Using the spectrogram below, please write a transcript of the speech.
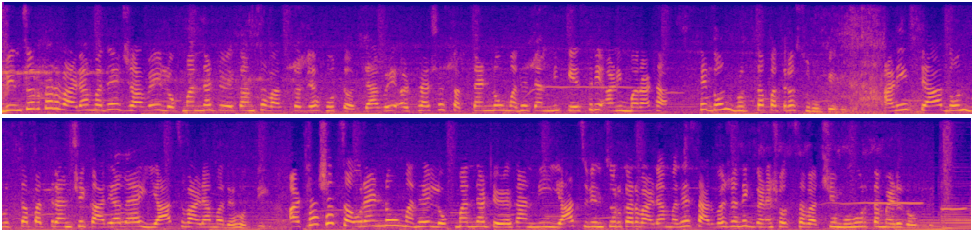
विंचूरकर वाड्यामध्ये ज्यावेळी लोकमान्य टिळकांचं वास्तव्य होतं त्यावेळी अठराशे सत्त्याण्णवमध्ये त्यांनी केसरी आणि मराठा हे दोन वृत्तपत्र सुरू केली. आणि त्या दोन वृत्तपत्रांची कार्यालय याच वाड्यामध्ये होती. अठराशे चौऱ्याण्णवमध्ये लोकमान्य टिळकांनी याच विंचूरकर वाड्यामध्ये सार्वजनिक गणेशोत्सवाची मुहूर्तमेढ रोखली.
